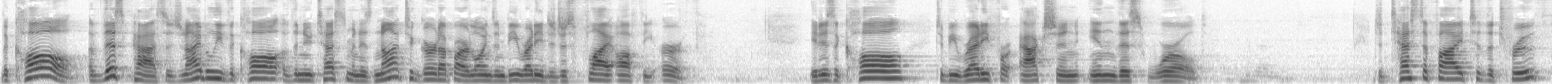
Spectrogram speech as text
the call of this passage, and I believe the call of the New Testament, is not to gird up our loins and be ready to just fly off the earth. It is a call to be ready for action in this world, to testify to the truth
